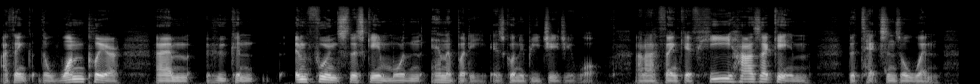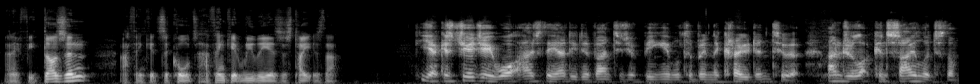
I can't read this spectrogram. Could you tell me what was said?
I think the one player um, who can influence this game more than anybody is going to be JJ Watt. And I think if he has a game, the Texans will win. And if he doesn't, I think it's the Colts. I think it really is as tight as that. Yeah, because JJ Watt has the added advantage of being able to bring the crowd into it. Andrew Luck can silence them,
